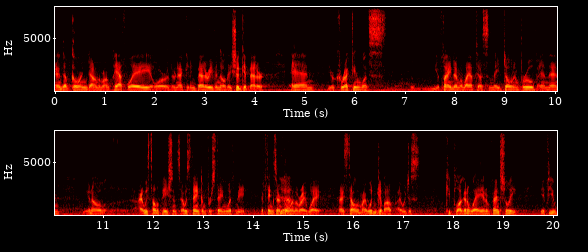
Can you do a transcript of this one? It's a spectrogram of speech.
end up going down the wrong pathway or they're not getting better even though they should get better and you're correcting what's you find on the lab tests and they don't improve and then you know i always tell the patients i always thank them for staying with me if things aren't yeah. going the right way and i tell them i wouldn't give up i would just keep plugging away and eventually if you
